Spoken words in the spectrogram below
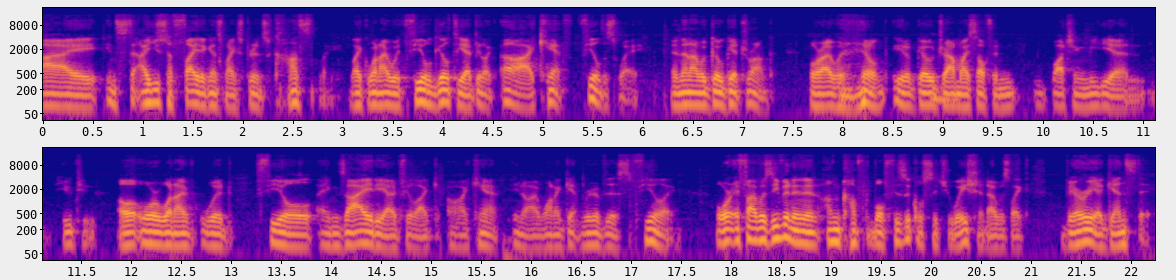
I inst- I used to fight against my experience constantly. Like when I would feel guilty, I'd be like, "Oh, I can't feel this way," and then I would go get drunk, or I would you know you know go drown myself in watching media and YouTube. Or, or when I would feel anxiety, I'd feel like, "Oh, I can't," you know, I want to get rid of this feeling. Or if I was even in an uncomfortable physical situation, I was like very against it.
